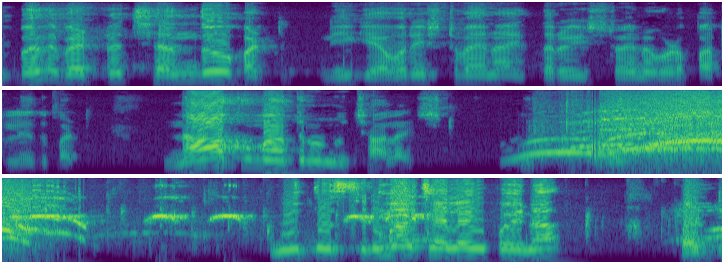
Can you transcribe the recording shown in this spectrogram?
ఇబ్బంది పెట్టు చందు బట్ నీకు ఎవరు ఇష్టమైనా ఇద్దరు ఇష్టమైనా కూడా పర్లేదు బట్ నాకు మాత్రం నువ్వు చాలా ఇష్టం. మీతో సినిమా చేయలేకపోయినా బట్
